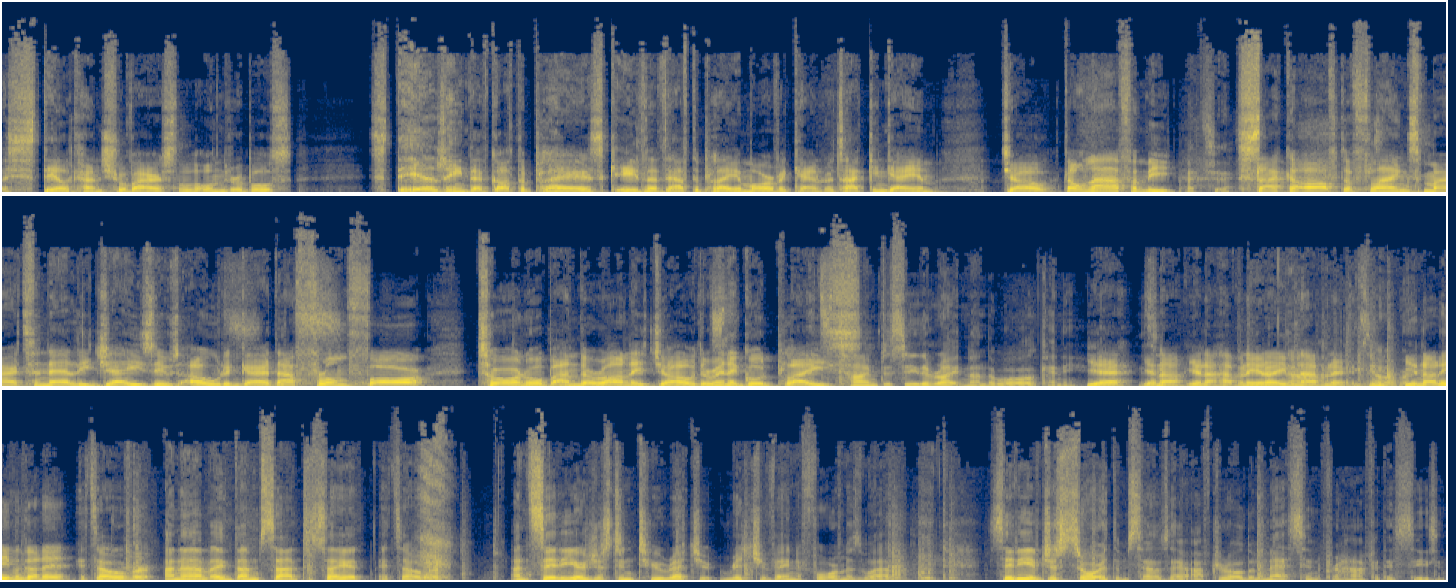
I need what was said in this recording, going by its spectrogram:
I still can't shove Arsenal under a bus still think they've got the players, even if they have to play a more of a counter attacking game. Joe, don't laugh at me. Saka off the flanks, Martinelli, Jesus, Odegaard, that front four turn up and they're on it, Joe. They're in a good place. It's time to see the writing on the wall, Kenny. Yeah, it's you're not you're not having it. You're not even having it. You're not even gonna. It's over, and I'm I'm sad to say it. It's over. And City are just in too rich, rich a vein of form as well. City have just sorted themselves out after all the messing for half of this season.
